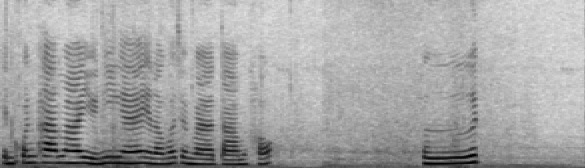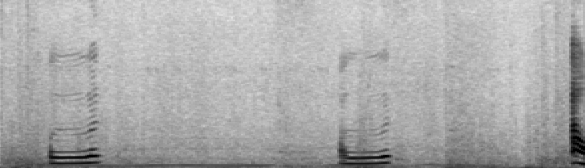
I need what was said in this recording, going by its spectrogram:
เห็นคนพามาอยู่นี่ไง เราก็จะมาตามเขาปื๊ดปื๊ดปื๊ดเอ้า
